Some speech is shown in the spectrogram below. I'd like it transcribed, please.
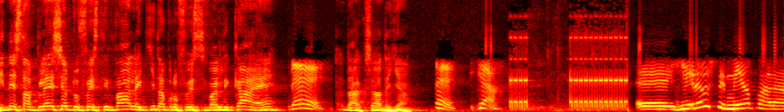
Είναι στα πλαίσια του φεστιβάλ εκεί τα προφεστιβαλικά, ε. Ναι, Εντάξει, άντε, γεια. ναι, γεια. Ε, γύρω στη μία παρά,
